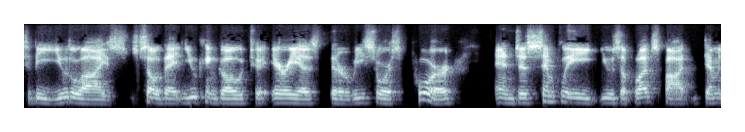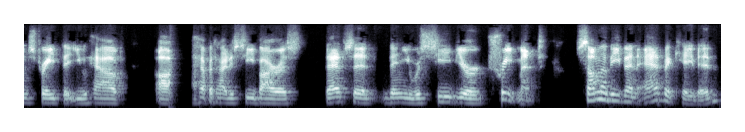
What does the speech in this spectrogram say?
to be utilized so that you can go to areas that are resource poor and just simply use a blood spot, demonstrate that you have hepatitis C virus. That's it. Then you receive your treatment. Some have even advocated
